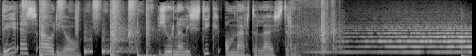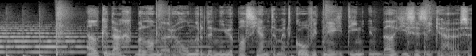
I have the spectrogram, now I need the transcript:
DS Audio. Journalistiek om naar te luisteren. Elke dag belanden er honderden nieuwe patiënten met COVID-19 in Belgische ziekenhuizen.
